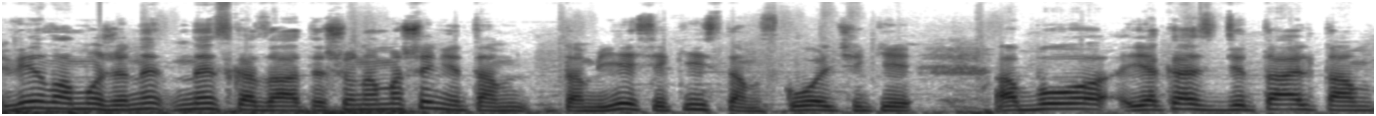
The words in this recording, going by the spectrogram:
він вам може не, не сказати, що на машині там, там є якісь там скольчики, або якась деталь там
